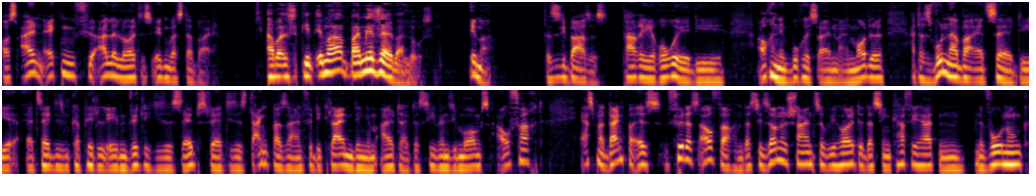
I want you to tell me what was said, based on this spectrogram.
aus allen Ecken für alle Leute ist irgendwas dabei. Aber es geht immer bei mir selber los. Immer. Das ist die Basis. Pari Roe, die auch in dem Buch ist ein, ein Model, hat das wunderbar erzählt. Die erzählt in diesem Kapitel eben wirklich dieses Selbstwert, dieses Dankbarsein für die kleinen Dinge im Alltag, dass sie, wenn sie morgens aufwacht, erstmal dankbar ist für das Aufwachen, dass die Sonne scheint, so wie heute, dass sie einen Kaffee hat, eine Wohnung,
